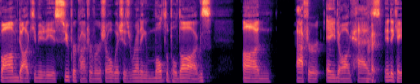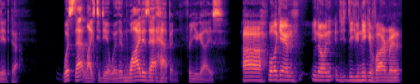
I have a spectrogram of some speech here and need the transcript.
bomb dog community is super controversial, which is running multiple dogs on after a dog has Right. indicated. Yeah. What's that like to deal with and why does that happen for you guys? Uh, well, again, you know, in the unique environment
